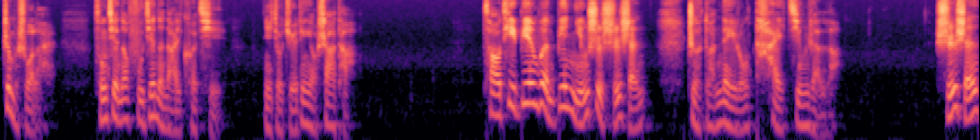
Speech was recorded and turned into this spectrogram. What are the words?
这么说来，从见到富坚的那一刻起，你就决定要杀他。”草剃边问边凝视食神，这段内容太惊人了。食神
